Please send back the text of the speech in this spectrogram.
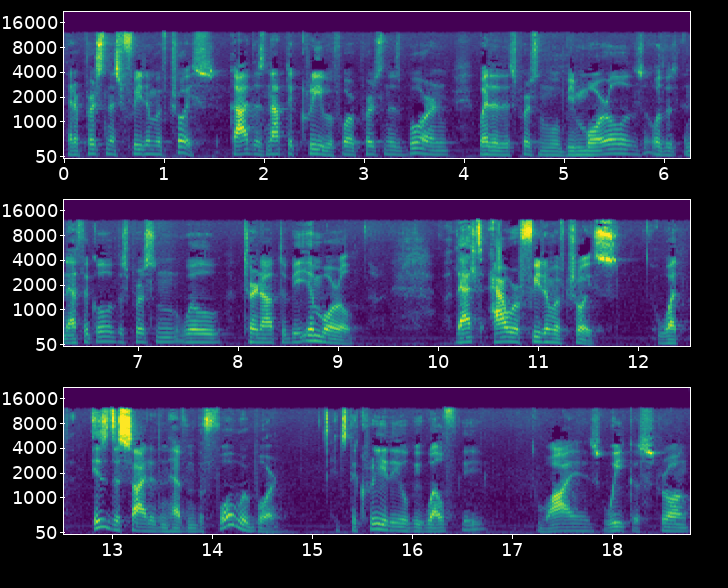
that a person has freedom of choice. God does not decree before a person is born whether this person will be moral or ethical, or this person will turn out to be immoral. That's our freedom of choice what is decided in heaven before we're born. It's decreed that you'll be wealthy, wise, weak, or strong.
